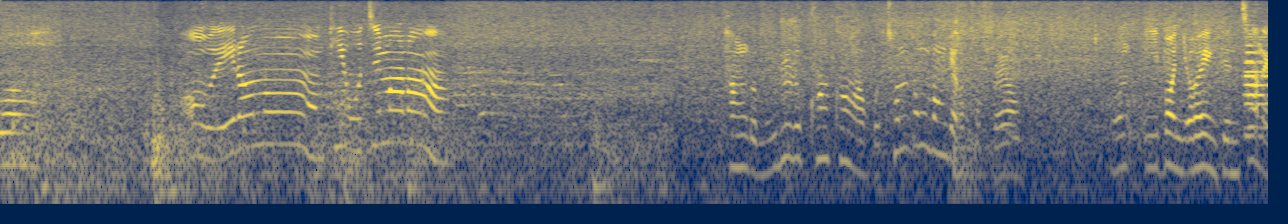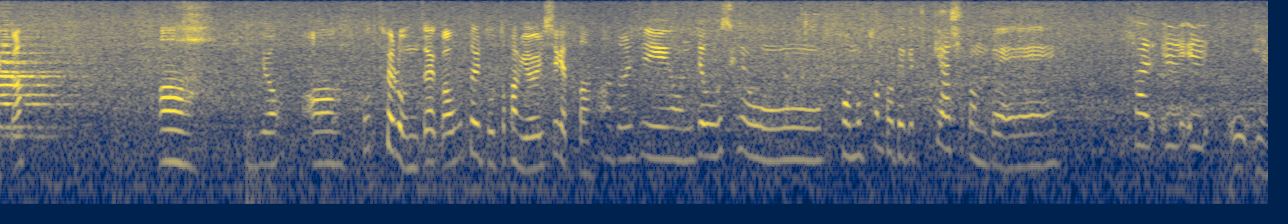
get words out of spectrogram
와. 아, 왜 이러노? 비 오지 마라. 방금 우르르 쾅쾅하고 천둥 번개가 쳤어요. 온- 이번 여행 괜찮을까? 아, 여, 아, 호텔 언제 가? 호텔 도착하면 10시겠다. 아저씨, 언제 오세요? 번호판도 되게 특이하시던데. 81151.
